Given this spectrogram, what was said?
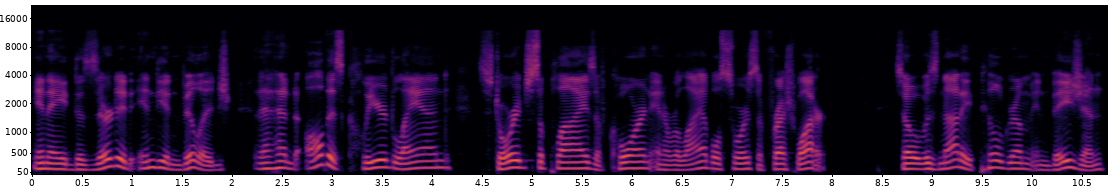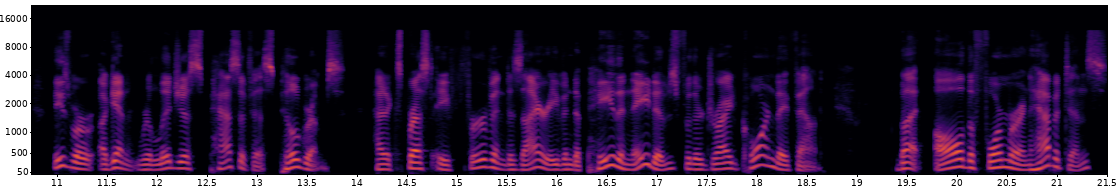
in a deserted Indian village that had all this cleared land, storage supplies of corn, and a reliable source of fresh water. So it was not a pilgrim invasion. These were, again, religious pacifists, pilgrims had expressed a fervent desire even to pay the natives for their dried corn they found. But all the former inhabitants,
